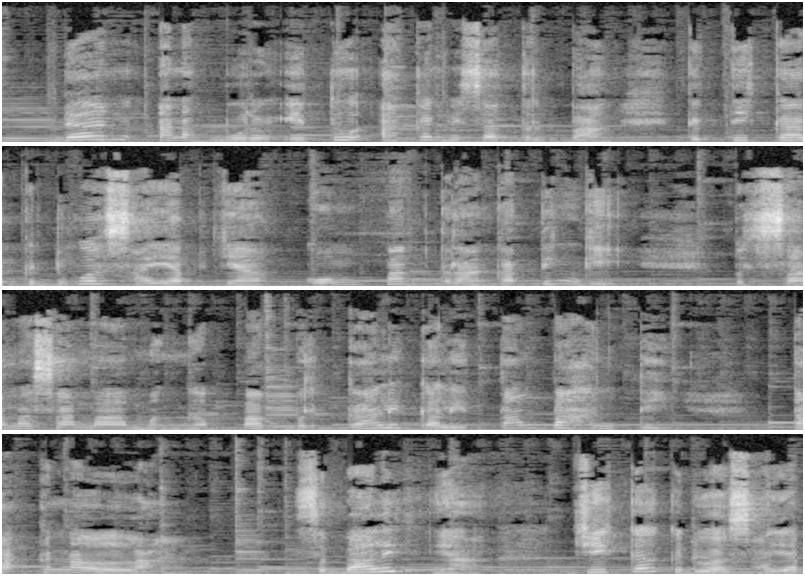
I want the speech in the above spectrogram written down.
dan anak burung itu akan bisa terbang ketika kedua sayapnya kompak terangkat tinggi, bersama-sama mengepak berkali-kali tanpa henti, tak kenal lelah. Sebaliknya, jika kedua sayap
